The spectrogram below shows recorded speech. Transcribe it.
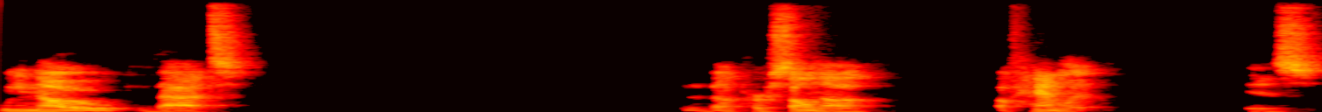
we know that the persona of Hamlet is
